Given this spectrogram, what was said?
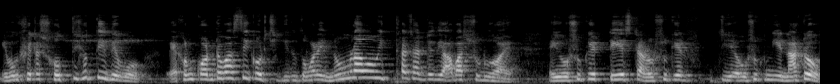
এবং সেটা সত্যি সত্যিই দেবো। এখন কন্ট্রোভার্সি করছি, কিন্তু তোমার এই নোংরা ও মিথ্যাচার যদি আবার শুরু হয়, এই অসুখের টেস্ট আর অসুখের যে অসুখ নিয়ে নাটক,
